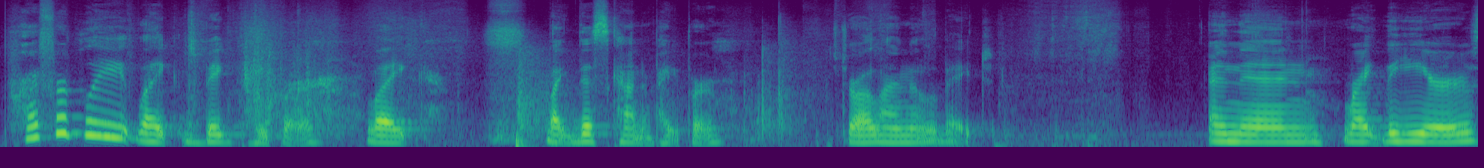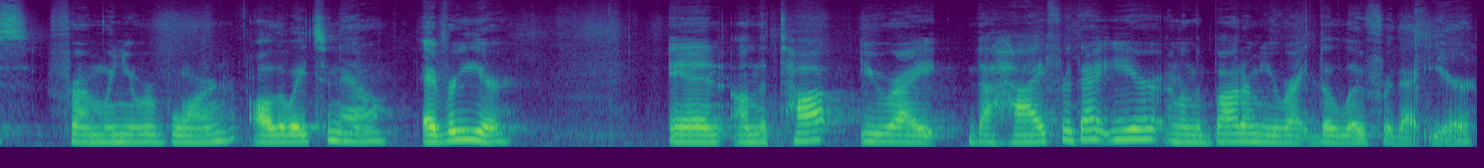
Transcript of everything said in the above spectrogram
preferably like big paper, like, like this kind of paper. Draw a line in the middle of the page and then write the years from when you were born all the way to now, every year. And on the top, you write the high for that year, and on the bottom, you write the low for that year.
